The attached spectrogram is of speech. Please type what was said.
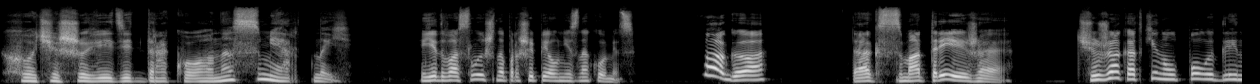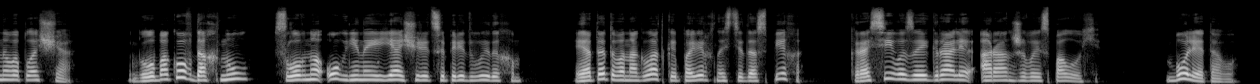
Хочешь увидеть дракона, смертный? Едва слышно прошипел незнакомец. Ага. Так смотри же! Чужак откинул полы длинного плаща. Глубоко вдохнул, словно огненная ящерица перед выдохом, и от этого на гладкой поверхности доспеха красиво заиграли оранжевые сполохи. Более того,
